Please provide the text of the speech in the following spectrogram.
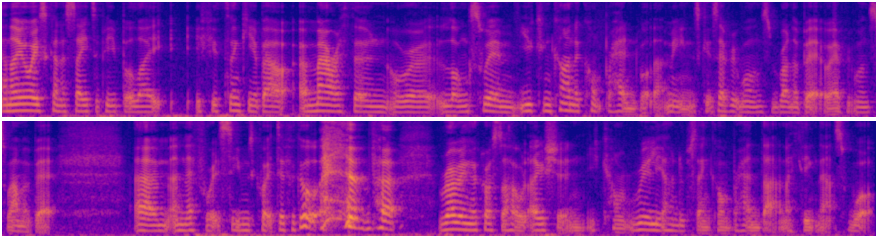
And I always kind of say to people like if you're thinking about a marathon or a long swim, you can kind of comprehend what that means because everyone's run a bit or everyone's swam a bit. Um, and therefore it seems quite difficult. but rowing across the whole ocean, you can't really 100% comprehend that. And I think that's what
